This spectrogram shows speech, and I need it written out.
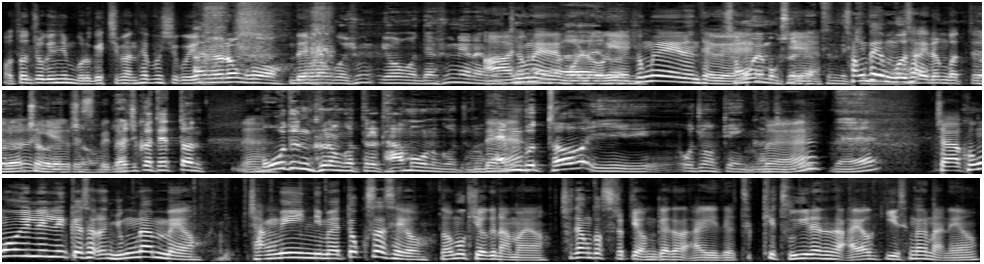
어떤 쪽인지 모르겠지만 해보시고요 아, 요런 거, 네. 요런 거, 흉, 요런 거, 내 흉내내는 아, 거 있잖아요. 흉내내는 걸로. 아, 예, 이런 흉내내는 대회. 성우의 목소리 예, 같은 느낌. 성대모사 이런 것들. 그렇죠, 예, 그렇죠. 그렇습니다. 여지껏 했던 네. 모든 그런 것들을 다 모으는 거죠. 네. M부터 이 오징어 게임까지. 네. 네. 자, 0511님께서는 육남매요. 장미희님의 똑 사세요. 너무 기억에 남아요. 처장덕스럽게 연기하던 아이들. 특히 두이라는 아역이 생각나네요.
